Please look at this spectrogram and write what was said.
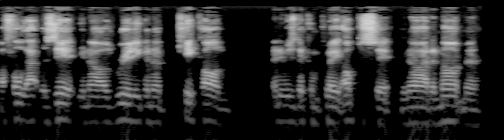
I thought that was it. You know, I was really going to kick on, and it was the complete opposite. You know, I had a nightmare.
